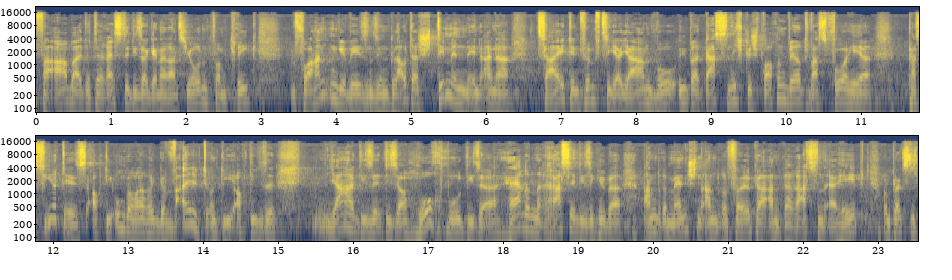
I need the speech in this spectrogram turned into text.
unverarbeitete Reste dieser Generation vom Krieg vorhanden gewesen sind. Lauter Stimmen in einer Zeit, den 50er Jahren, wo über das nicht gesprochen wird, was vorher passiert ist, auch die ungeheure Gewalt und die auch diese ja diese dieser Hochmut dieser Herrenrasse, die sich über andere Menschen, andere Völker, andere Rassen erhebt und plötzlich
